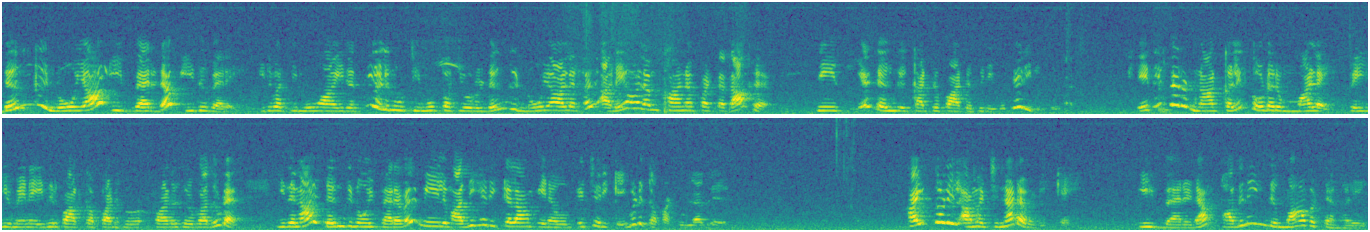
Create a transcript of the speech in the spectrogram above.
டெங்கு நோயால் இவ்வருடம் இதுவரை இருபத்தி மூவாயிரத்தி எழுநூற்றி முப்பத்தி ஒரு டெங்கு நோயாளர்கள் அடையாளம் காணப்பட்டதாக தேசிய டெங்கு கட்டுப்பாட்டு பிரிவு தெரிவித்தது எதிர்வரும் நாட்களில் தொடரும் மழை. பெய்யும் என எதிர்பார்க்கப்படுவதுடன் இதனால் டெங்கு நோய் பரவல் மேலும் அதிகரிக்கலாம் எனவும் எச்சரிக்கை விடுக்கப்பட்டுள்ளது. கைத்தொழில் அமைச்சு நடவடிக்கை. இவ்வருடம் பதினைந்து மாவட்டங்களில்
